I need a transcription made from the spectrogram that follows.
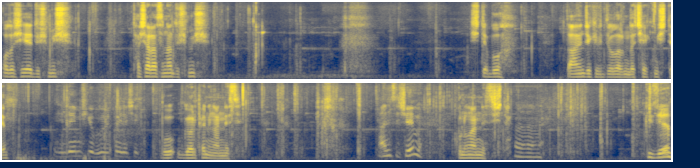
O da şeye düşmüş. Taş arasına düşmüş. İşte bu. Daha önceki videolarımda çekmiştim. Elindeymiş gibi öyle şey. Bu Görpe'nin annesi. Hangisi şey mi? Bunun annesi işte. Ha. Güzel.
